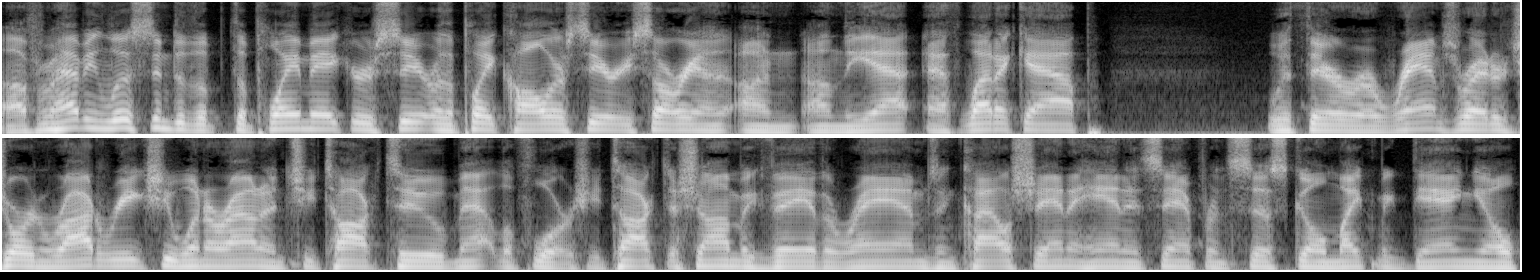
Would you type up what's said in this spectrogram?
Uh, from having listened to the the playmaker series or the play caller series, sorry, on on, on the athletic app with their uh, Rams writer Jourdan Rodrigue, she went around and she talked to Matt LaFleur. She talked to Sean McVay of the Rams and Kyle Shanahan in San Francisco, Mike McDaniel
